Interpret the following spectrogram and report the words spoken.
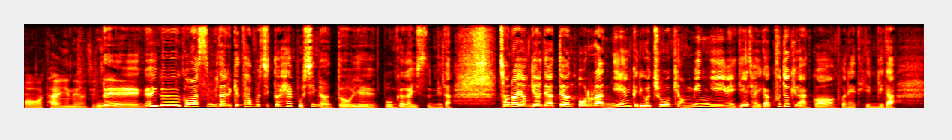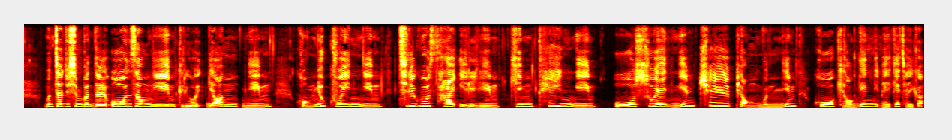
어 다행이네요, 진짜. 네, 아이고 고맙습니다. 이렇게 또한 번씩 또 해보시면 또 예 뭔가가 있습니다. 전화 연결되었던 오로라님 그리고 조경민님에게 저희가 구두 교환권 보내드립니다. 문자 주신 분들 오은성님 그리고 연님 0692님 7941님 김태인님 오수혜님, 최병문님, 고경희님에게 저희가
